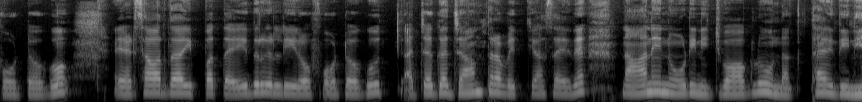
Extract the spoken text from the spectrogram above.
ಫೋಟೋಗೂ, ಎರಡು ಸಾವಿರದ ಇಪ್ಪತ್ತೈದರಲ್ಲಿ ಇರೋ ಫೋಟೋಗೂ ಅಜಗಜಾಂತರ ವ್ಯತ್ಯಾಸ ಇದೆ. ನಾನೇ ನೋಡಿ ನಿಜವಾಗ್ಲೂ ನಗ್ತಾ ಇದ್ದೀನಿ.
